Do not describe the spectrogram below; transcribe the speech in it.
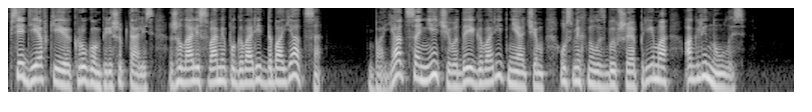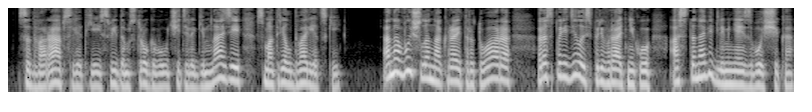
Все девки кругом перешептались, желали с вами поговорить да бояться». «Бояться нечего, да и говорить не о чем», — усмехнулась бывшая прима, оглянулась. Со двора вслед ей с видом строгого учителя гимназии смотрел дворецкий. Она вышла на край тротуара, распорядилась привратнику «Останови для меня извозчика».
